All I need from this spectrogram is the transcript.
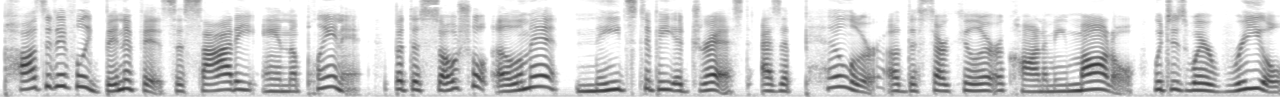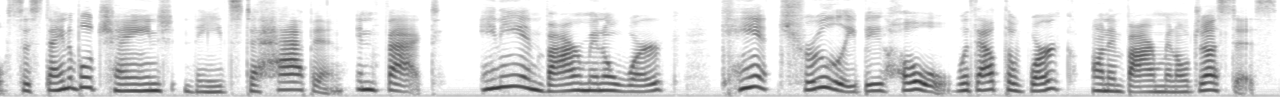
positively benefit society and the planet. But the social element needs to be addressed as a pillar of the circular economy model, which is where real sustainable change needs to happen. In fact, any environmental work can't truly be whole without the work on environmental justice.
